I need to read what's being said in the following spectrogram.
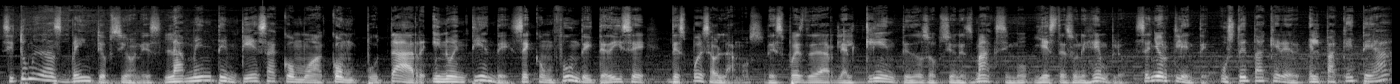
Si tú me das 20 opciones, la mente empieza como a computar y no entiende, se confunde y te dice, después hablamos. Después de darle al cliente dos opciones máximo, y este es un ejemplo. Señor cliente, ¿usted va a querer el paquete A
